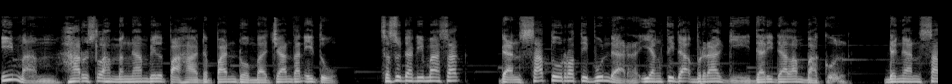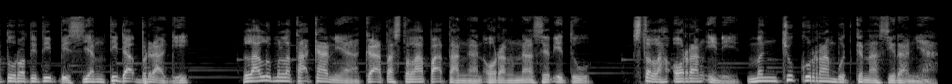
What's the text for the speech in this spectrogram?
Imam haruslah mengambil paha depan domba jantan itu sesudah dimasak dan satu roti bundar yang tidak beragi dari dalam bakul dengan satu roti tipis yang tidak beragi, lalu meletakkannya ke atas telapak tangan orang Nasir itu setelah orang ini mencukur rambut kenasirannya.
